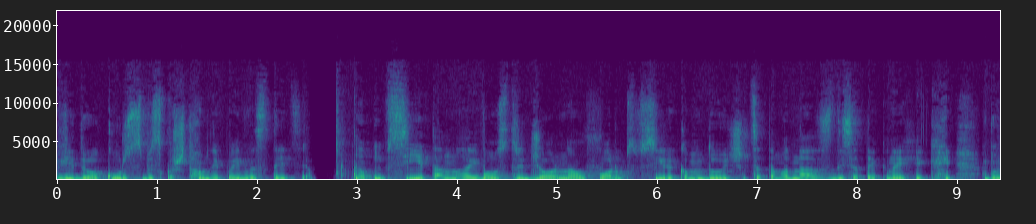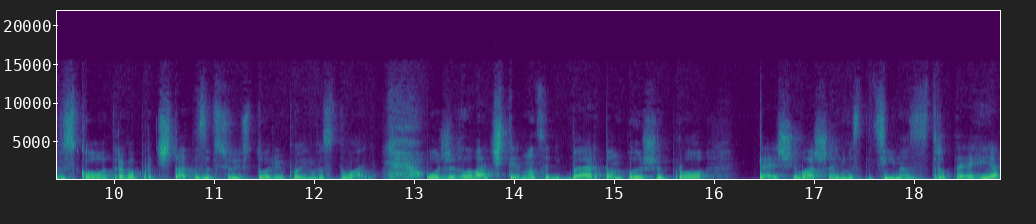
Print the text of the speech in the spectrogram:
відеокурс безкоштовний по інвестиціям. Ну і всі там, і Wall Street Journal, Forbes, всі рекомендують, що це там одна з десяти книг, які обов'язково треба прочитати за всю історію по інвестуванню. Отже, глава 14 Бертон пише про те, що ваша інвестиційна стратегія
